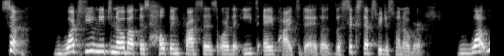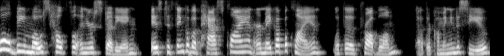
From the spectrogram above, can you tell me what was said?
So what do you need to know about this helping process or the eat a pie today, the, the six steps we just went over? What will be most helpful in your studying is to think of a past client or make up a client with a problem that they're coming in to see you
